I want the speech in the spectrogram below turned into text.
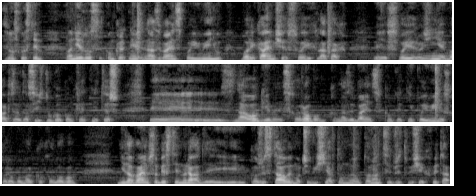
W związku z tym Pan Jezus, konkretnie nazywając po imieniu, borykałem się w swoich latach, y, w swojej rodzinie bardzo dosyć długo, konkretnie też y, z nałogiem, z chorobą, nazywając konkretnie po imieniu z chorobą alkoholową. Nie dawałem sobie z tym rady i korzystałem oczywiście, jak to mówią, tonący brzytwy się chwyta.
